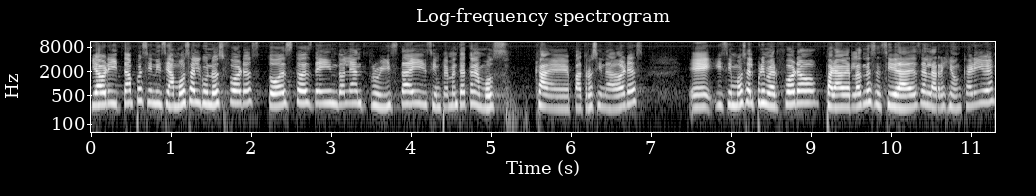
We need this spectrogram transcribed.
Y ahorita pues iniciamos algunos foros, todo esto es de índole altruista y simplemente tenemos eh, patrocinadores. Eh, hicimos el primer foro para ver las necesidades en la región Caribe,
